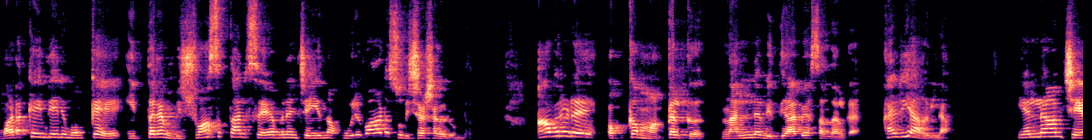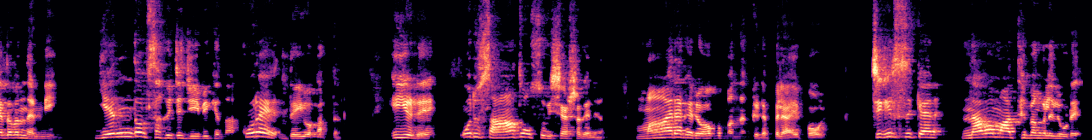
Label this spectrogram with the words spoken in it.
വടക്കേ ഇന്ത്യയിലും ഒക്കെ ഇത്തരം വിശ്വാസത്താൽ സേവനം ചെയ്യുന്ന ഒരുപാട് സുവിശേഷകരുണ്ട്. അവരുടെ ഒക്കെ മക്കൾക്ക് നല്ല വിദ്യാഭ്യാസം നൽകാൻ കഴിയാറില്ല. എല്ലാം ഛേദവെന്നെണ്ണി എന്തും സഹിച്ച് ജീവിക്കുന്ന കുറെ ദൈവഭക്തർ. ഈയിടെ ഒരു സാധു സുവിശേഷകന് മാരക രോഗം വന്ന് കിടപ്പിലായപ്പോൾ ചികിത്സിക്കാൻ നവമാധ്യമങ്ങളിലൂടെ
